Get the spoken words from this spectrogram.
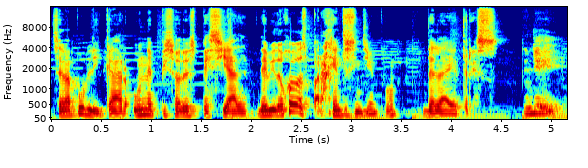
se va a publicar un episodio especial de videojuegos para gente sin tiempo de la E3. Yay.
